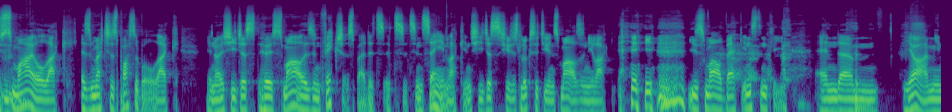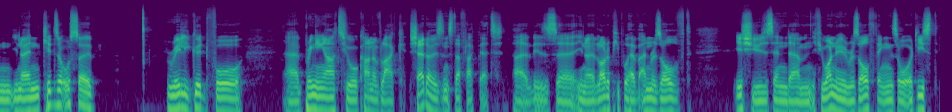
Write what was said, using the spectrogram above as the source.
mm-hmm. smile like as much as possible, like you know she just her smile is infectious but it's it's it's insane like and she just she just looks at you and smiles and you're like you smile back instantly and um yeah i mean you know and kids are also really good for uh, bringing out your kind of like shadows and stuff like that uh, there's uh, you know a lot of people have unresolved issues. And um, if you want to resolve things or at least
